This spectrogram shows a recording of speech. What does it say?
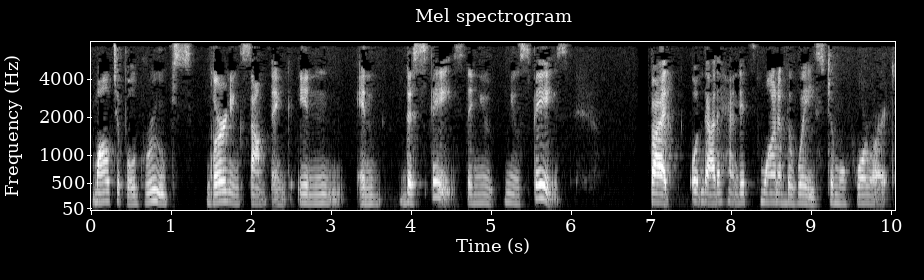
multiple groups learning something in in the space, the new new space. But on the other hand, it's one of the ways to move forward.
